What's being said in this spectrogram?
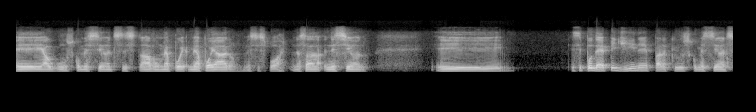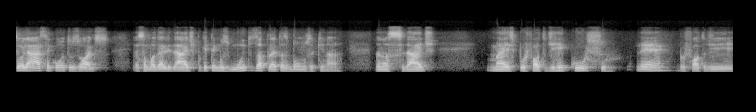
E alguns comerciantes estavam me, me apoiaram nesse esporte, nessa, nesse ano. E, e se puder pedir, né, para que os comerciantes olhassem com outros olhos essa modalidade, porque temos muitos atletas bons aqui na, na nossa cidade, mas por falta de recurso né, por falta de,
